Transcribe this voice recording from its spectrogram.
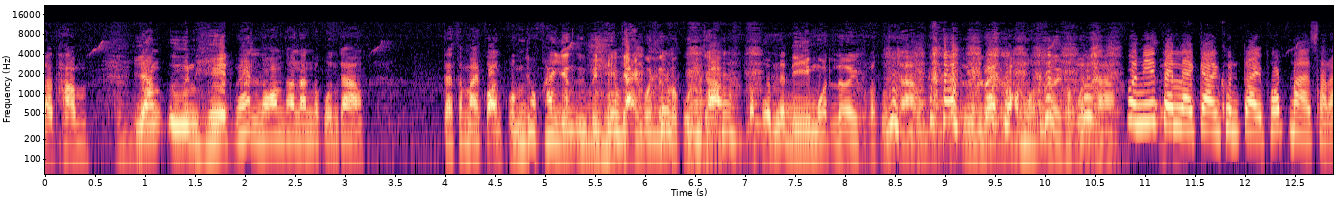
กระทำอืมอย่างอื่นเหตุแวดล้อมเท่านั้นพระคุณเจ้า แต่สมัยก่อนผมยกให้อย่างอื่นเป็นเหตุใหญ่หมดเลยพระคุณเจ้าก็ผมเนี่ยดีหมดเลยพระคุณเจ้าอย่างอื่นแวดล้อมหมดเลยพระคุณเจ้า วันนี้เป็นรายการคุณไตรภพมาสาร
